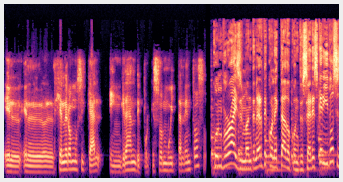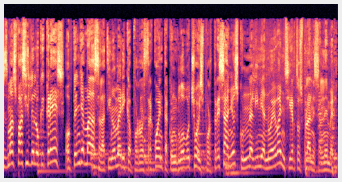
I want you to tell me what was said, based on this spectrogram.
el, género musical en grande porque son muy talentosos. Con Verizon, mantenerte conectado con tus seres queridos es más fácil de lo que crees. Obtén llamadas a Latinoamérica por nuestra cuenta con Globo Choice por tres años con una línea nueva en ciertos planes al Nemery.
